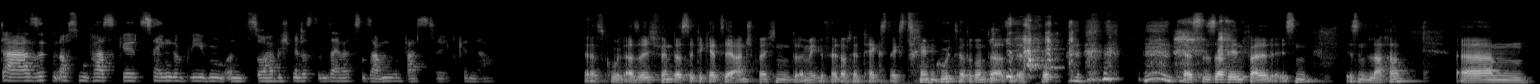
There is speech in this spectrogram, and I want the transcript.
da sind noch so ein paar Skills hängen geblieben und so habe ich mir das dann selber zusammengebastelt, genau. Das ist cool. Also ich finde das Etikett sehr ansprechend. Mir gefällt auch der Text extrem gut darunter, also der Spruch. das ist auf jeden Fall ist ein, ist ein Lacher. Ähm,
